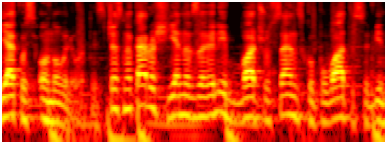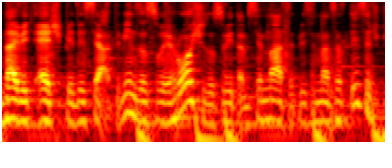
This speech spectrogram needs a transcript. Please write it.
якось оновлюватись. Чесно кажучи, я не взагалі бачу сенс купувати собі навіть Edge 50. Він за свої гроші, за свої там 17-18 тисяч,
